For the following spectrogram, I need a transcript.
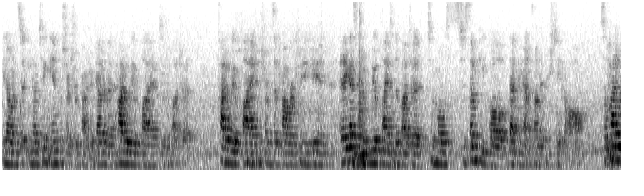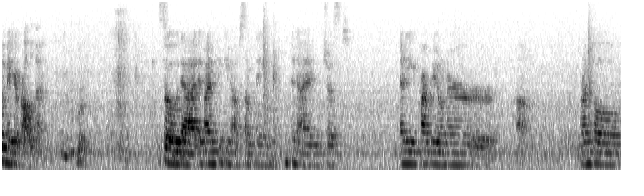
you know, instead, you know, take the infrastructure project out of it, how do we apply it to the budget? How do we apply it in terms of how we're communicating? And I guess when we apply it to the budget, to most, to some people, that may not sound interesting at all. So how do we make it relevant? So that if I'm picking up something and I'm just any property owner or um, rental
